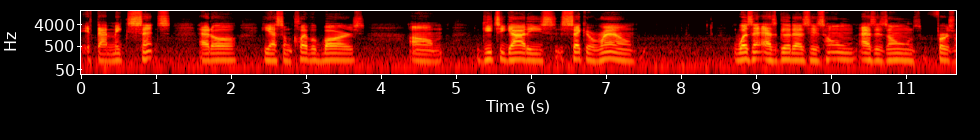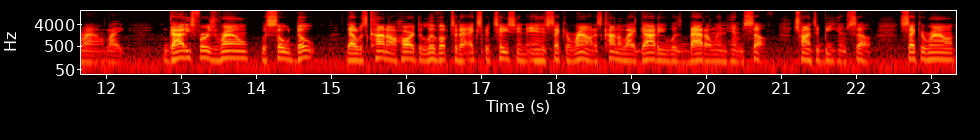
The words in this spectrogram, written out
if that makes sense at all. He had some clever bars. Um, Geechi Gotti's second round wasn't as good as his home as his own first round. Like Gotti's first round was so dope that was kind of hard to live up to the expectation in his second round. It's kind of like Gotti was battling himself, trying to be himself. Second round,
